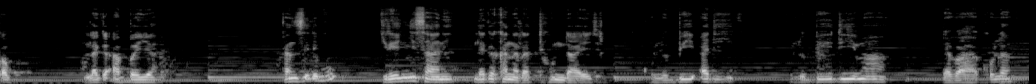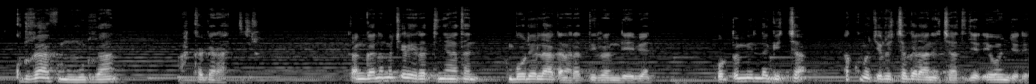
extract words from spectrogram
qabu laga Abbayyaa. Kan si dhibu jireenyi isaanii laga kanarratti hundaa'ee jira. Qullubbii adii, qullubbii diimaa, dabaaqula, kuduraa fi muduraan akka garaatti jira. Kan ganama ciree irratti nyaatan booda laaqana irratti irra hin deebi'an. Qurxummiin lagichaa akkuma cirricha galaanichaati jedhee waan jedhe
